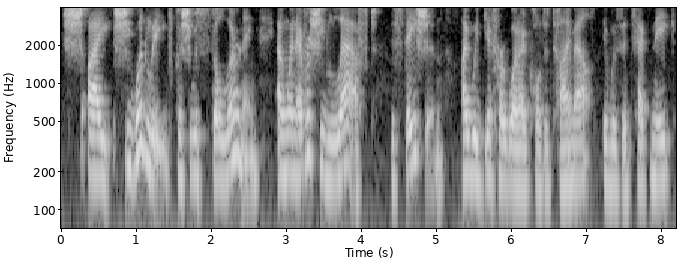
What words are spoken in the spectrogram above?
she, I she would leave because she was still learning. And whenever she left the station, I would give her what I called a timeout. It was a technique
